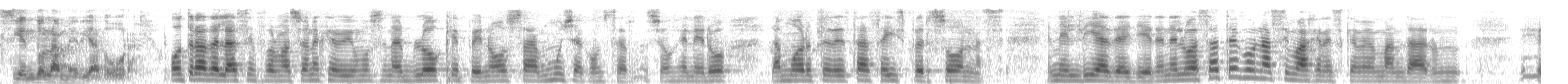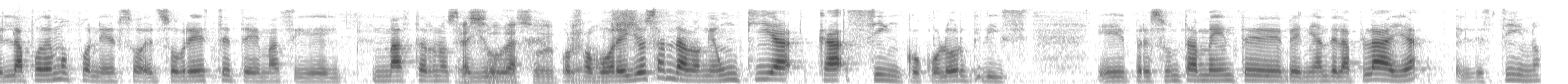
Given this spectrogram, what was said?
siendo la mediadora. Otra de las informaciones que vimos en el bloque penosa, mucha consternación generó la muerte de estas seis personas en el día de ayer. En el WhatsApp tengo unas imágenes que me mandaron, eh, la podemos poner sobre, este tema, si el máster nos ayuda, por favor. Ellos andaban en un Kia K5 color gris, eh, presuntamente venían de la playa, el destino,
